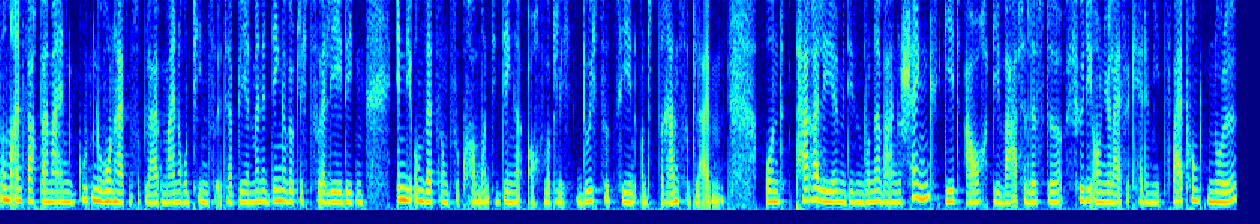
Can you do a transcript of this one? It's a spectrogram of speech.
um einfach bei meinen guten Gewohnheiten zu bleiben, meine Routinen zu etablieren, meine Dinge wirklich zu erledigen, in die Umsetzung zu kommen und die Dinge auch wirklich durchzuziehen und dran zu bleiben. Und parallel mit diesem wunderbaren Geschenk geht auch die Warteliste für die Own Your Life Academy 2.0,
